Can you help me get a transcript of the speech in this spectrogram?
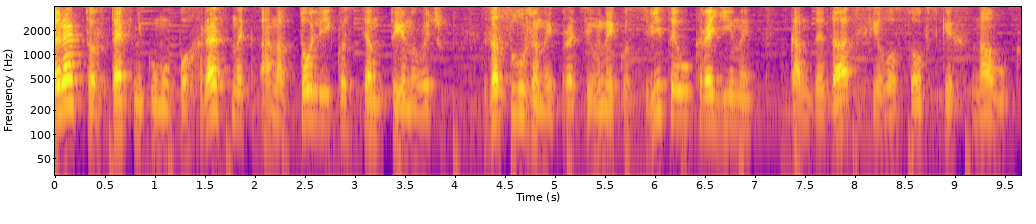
Директор технікуму похресник Анатолій Костянтинович, заслужений працівник освіти України, кандидат філософських наук.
